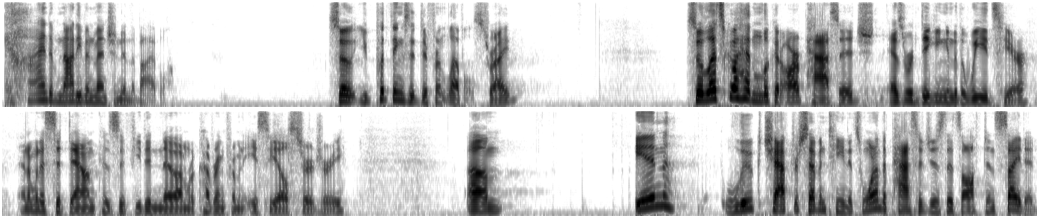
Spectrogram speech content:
kind of not even mentioned in the Bible. So you put things at different levels, right? So let's go ahead and look at our passage as we're digging into the weeds here. And I'm going to sit down because if you didn't know, I'm recovering from an ACL surgery. Um, in Luke chapter 17, it's one of the passages that's often cited.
